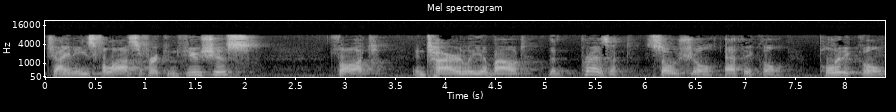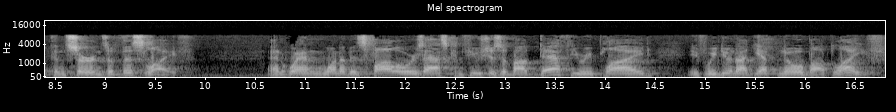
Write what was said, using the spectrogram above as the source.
Chinese philosopher Confucius thought entirely about the present social, ethical, political concerns of this life. And when one of his followers asked Confucius about death, he replied, If we do not yet know about life,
